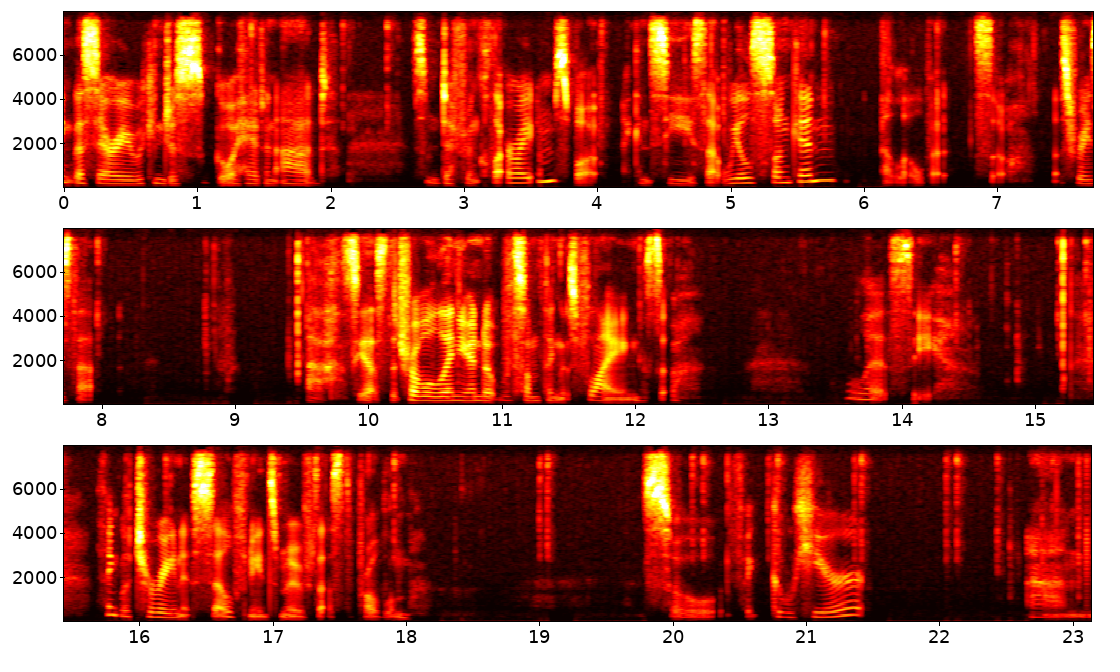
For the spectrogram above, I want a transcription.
think this area we can just go ahead and add some different clutter items, but I can see is that wheels sunk in a little bit. So let's raise that Ah, see, that's the trouble. Then you end up with something that's flying. So let's see. I think the terrain itself needs moved. That's the problem. So if I go here and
